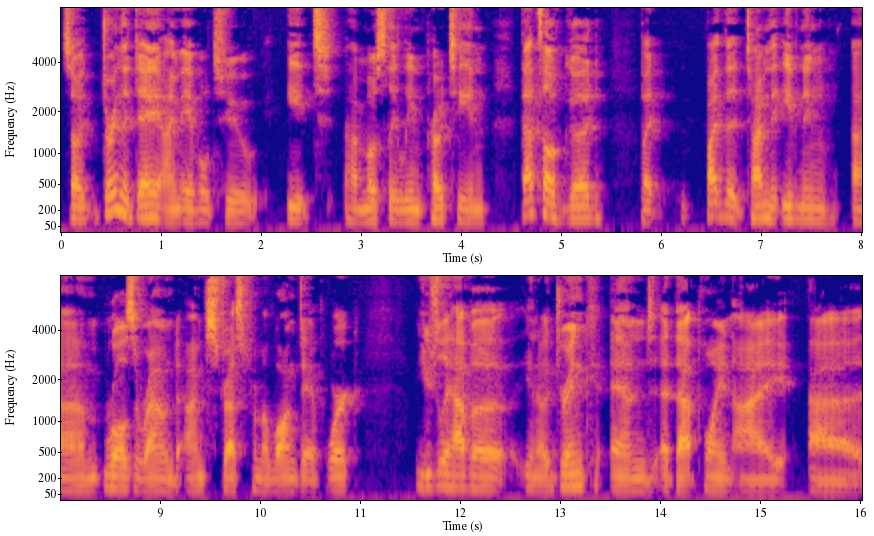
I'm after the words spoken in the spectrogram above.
So during the day, I'm able to eat uh, mostly lean protein. That's all good, but by the time the evening um, rolls around, I'm stressed from a long day of work. Usually have a you know drink, and at that point, I uh,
